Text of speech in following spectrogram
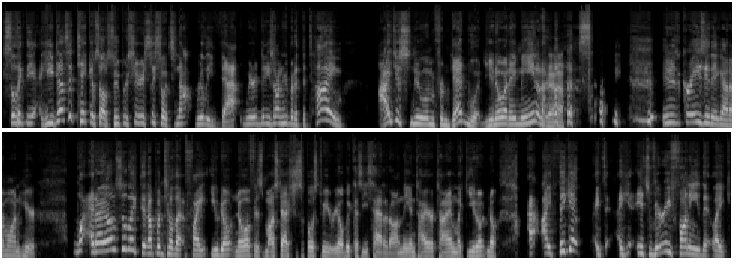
So like the he doesn't take himself super seriously, so it's not really that weird that he's on here. But at the time, I just knew him from Deadwood. You know what I mean? I Yeah. like, it is crazy they got him on here. Well, and I also like that up until that fight, you don't know if his mustache is supposed to be real because he's had it on the entire time. Like you don't know. I, I think it it's it's very funny that like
